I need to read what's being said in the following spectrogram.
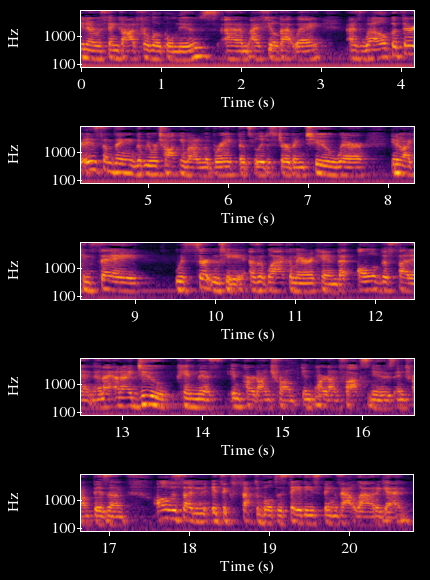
you know thank god for local news. Um, i feel that way as well. But there is something that we were talking about in the break that's really disturbing too where you know i can say with certainty as a black American that all of a sudden, and I, and I do pin this in part on Trump, in part on Fox News and Trumpism, all of a sudden it's acceptable to say these things out loud again.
